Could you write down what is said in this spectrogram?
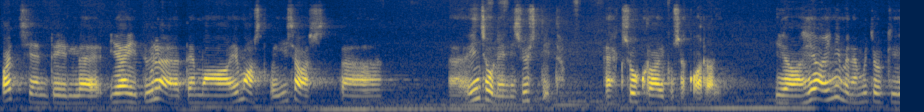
patsiendil jäid üle tema emast või isast insuliinisüstid ehk suhkruhaiguse korral ja hea inimene muidugi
